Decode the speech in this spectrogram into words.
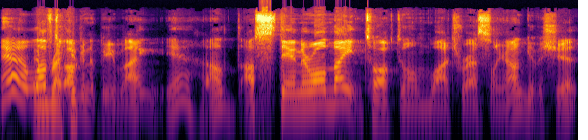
Yeah, I love talking to people. I yeah, I'll I'll stand there all night and talk to them, watch wrestling. I don't give a shit.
